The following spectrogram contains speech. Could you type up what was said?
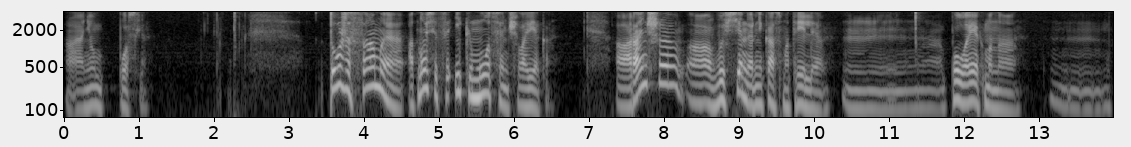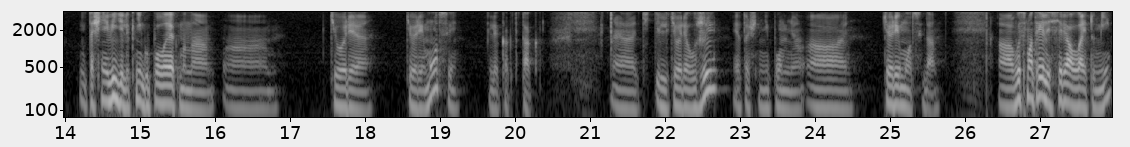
о нем после. То же самое относится и к эмоциям человека. А раньше а, вы все наверняка смотрели Пола Экмана, точнее видели книгу Пола Экмана а, «Теория, теория эмоций», или как-то так, э, или «Теория лжи», я точно не помню. Теория эмоций, да. А, вы смотрели сериал Light to Me,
